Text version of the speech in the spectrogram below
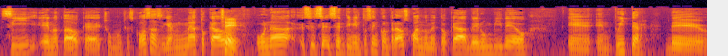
sí he notado que ha hecho muchas cosas y a mí me ha tocado una, sentimientos encontrados cuando me toca ver un video eh, en Twitter de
